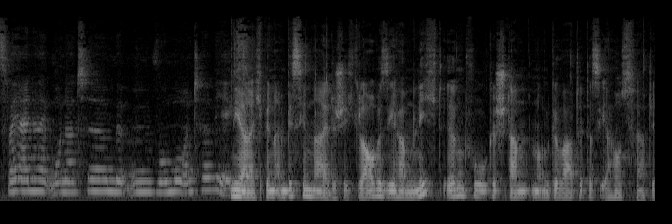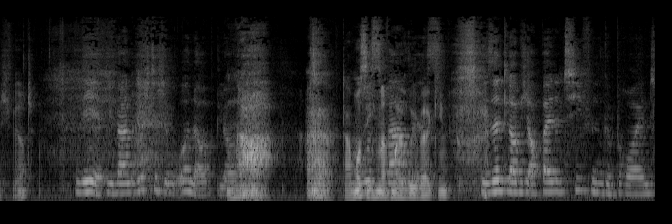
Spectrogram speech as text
zweieinhalb Monate mit dem Womo unterwegs. Ja, ich bin ein bisschen neidisch. Ich glaube, sie haben nicht irgendwo gestanden und gewartet, dass ihr Haus fertig wird. Nee, die waren richtig im Urlaub, glaube ich. Ah, Da muss Wo ich es noch mal warm rübergehen. Die sind, glaube ich, auch beide Tiefen gebräunt.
